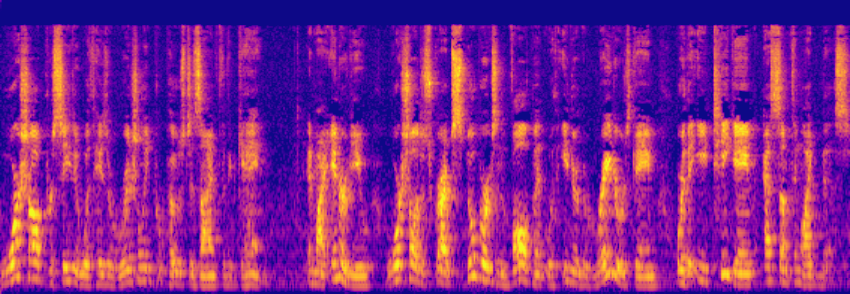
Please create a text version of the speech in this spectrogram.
Warshaw proceeded with his originally proposed design for the game. In my interview, Warshaw described Spielberg's involvement with either the Raiders game or the E.T. game as something like this.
